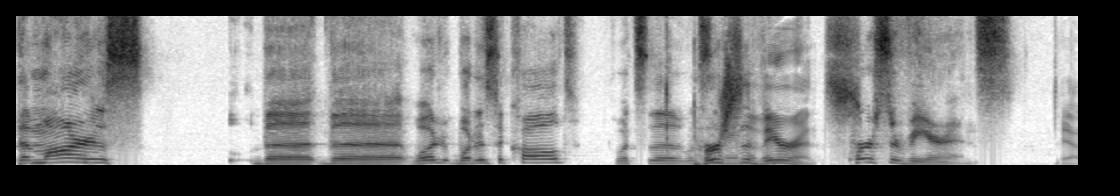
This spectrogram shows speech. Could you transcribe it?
the Mars, the the what what is it called? What's the what's the name of it? Perseverance. Perseverance. Yeah.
